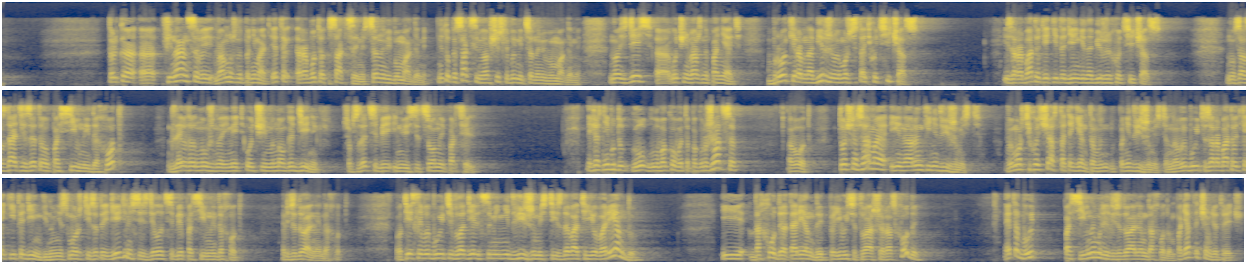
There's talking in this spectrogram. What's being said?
Только э, финансовый, вам нужно понимать, это работа с акциями, с ценными бумагами. Не только с акциями, вообще с любыми ценными бумагами. Но здесь э, очень важно понять, брокером на бирже вы можете стать хоть сейчас. И зарабатывать какие-то деньги на бирже хоть сейчас. Но создать из этого пассивный доход, для этого нужно иметь очень много денег, чтобы создать себе инвестиционный портфель. Я сейчас не буду глубоко в это погружаться. Вот. Точно самое и на рынке недвижимости. Вы можете хоть сейчас стать агентом по недвижимости, но вы будете зарабатывать какие-то деньги, но не сможете из этой деятельности сделать себе пассивный доход, резидуальный доход. Вот если вы будете владельцами недвижимости и сдавать ее в аренду, и доходы от аренды превысят ваши расходы, это будет пассивным или резидуальным доходом. Понятно, о чем идет речь?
